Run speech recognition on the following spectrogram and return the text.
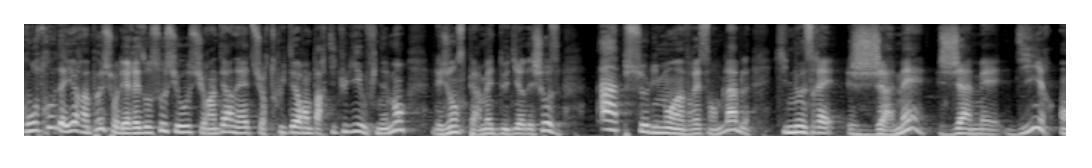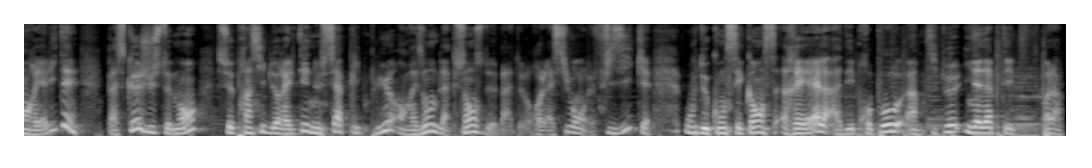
qu'on retrouve d'ailleurs un peu sur les réseaux sociaux, sur Internet, sur Twitter en particulier, où finalement les gens se permettent de dire des choses absolument invraisemblables qu'ils n'oseraient jamais, jamais dire en réalité. Parce que justement, ce principe de réalité ne s'applique plus en raison de l'absence de, bah, de relations physiques ou de conséquences réelles à des propos un petit peu inadaptés. Voilà.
